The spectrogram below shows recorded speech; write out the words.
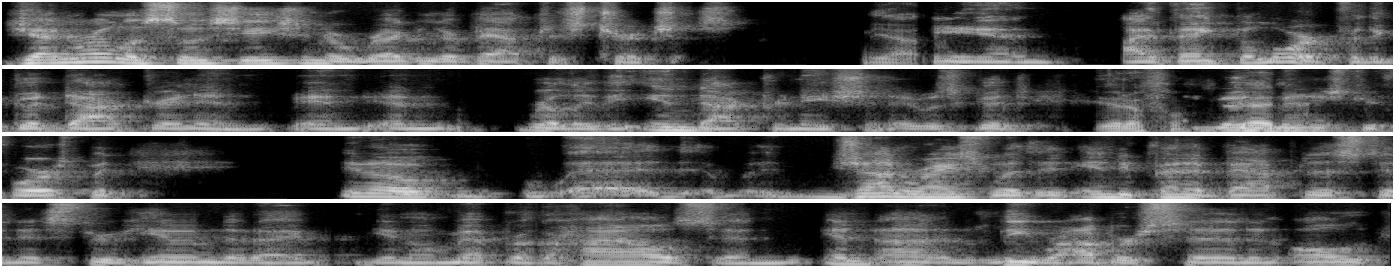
General Association of Regular Baptist Churches. Yeah. And I thank the Lord for the good doctrine and and and really the indoctrination. It was good, beautiful, good, good. ministry for us. But you know, uh, John Rice was an independent Baptist, and it's through him that I, you know, met Brother Hyles and and uh, Lee Roberson and all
